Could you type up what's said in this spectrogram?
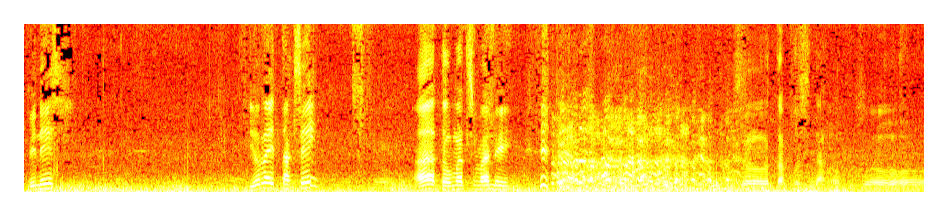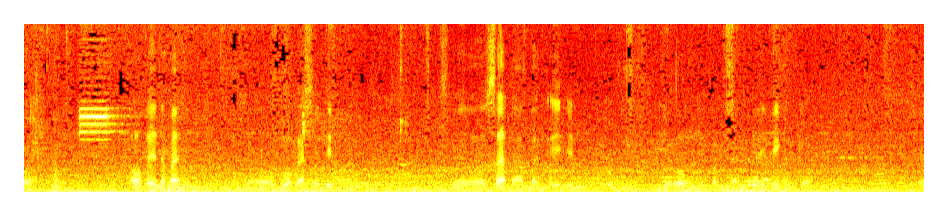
Finish? You ride taxi? Ah, too much money. so, tapos na ako. So, okay naman. So, bukas ulit. So, sana mag-improve yung pagsa-driving ko. So,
